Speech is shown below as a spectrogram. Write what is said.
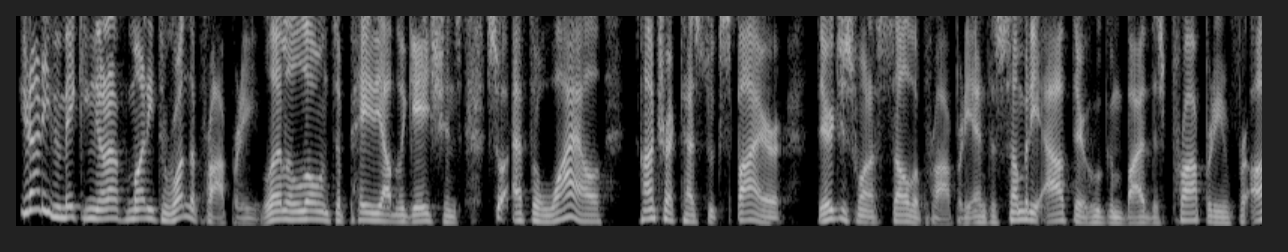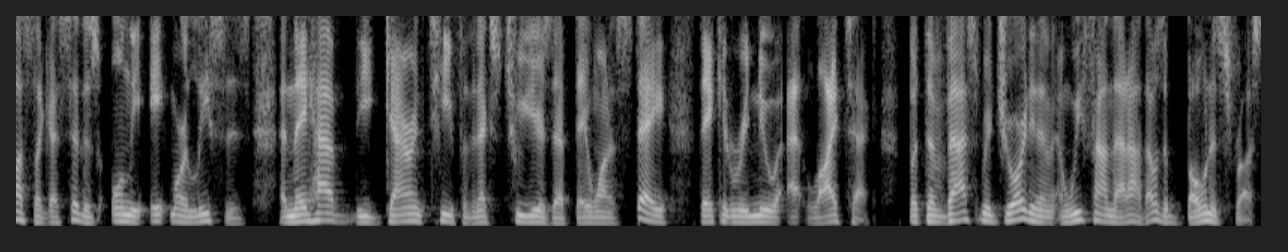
You're not even making enough money to run the property, let alone to pay the obligations. So after a while, contract has to expire. They just want to sell the property. And to somebody out there who can buy this property, and for us, like I said, there's only eight more leases, and they have the guarantee for the next two years that if they want to stay, they can renew at LIHTC. But the vast majority of them, and we found that out, that was a bonus for us.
